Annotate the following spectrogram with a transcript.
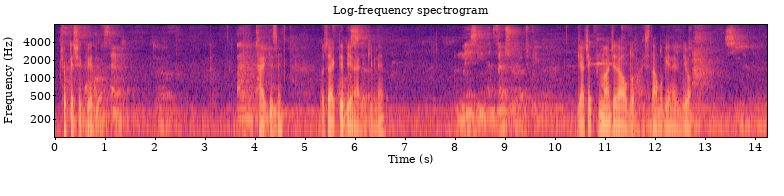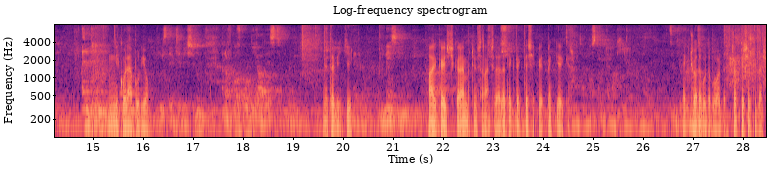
Çok teşekkür ediyorum. Herkese, özellikle Biennale ekibine gerçek bir macera oldu İstanbul Bienali diyor. Nicolas Bourdieu. Ve tabii ki harika iş çıkaran bütün sanatçılara da tek tek teşekkür etmek gerekir. Pek da burada bu arada. Çok teşekkürler.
